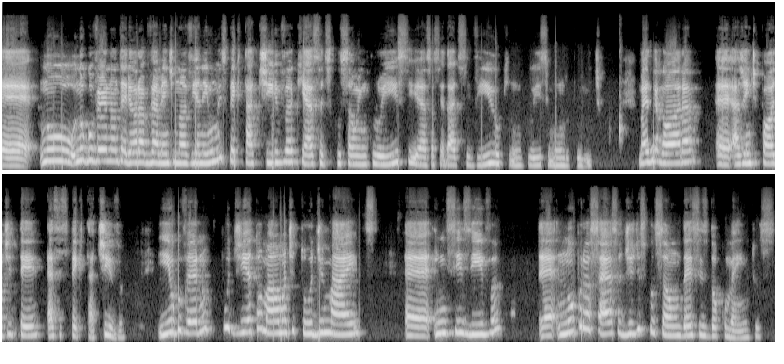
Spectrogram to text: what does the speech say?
É, no, no governo anterior, obviamente, não havia nenhuma expectativa que essa discussão incluísse a sociedade civil, que incluísse o mundo político. Mas agora é, a gente pode ter essa expectativa. E o governo podia tomar uma atitude mais é, incisiva é, no processo de discussão desses documentos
